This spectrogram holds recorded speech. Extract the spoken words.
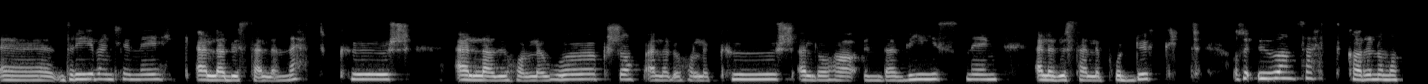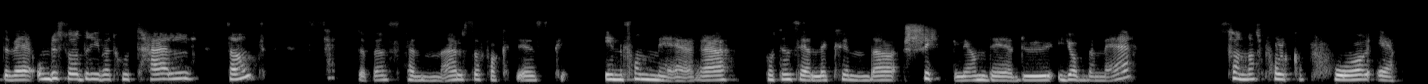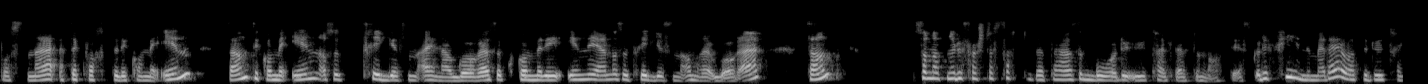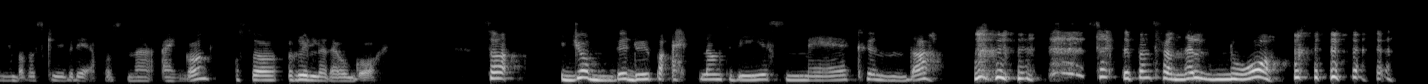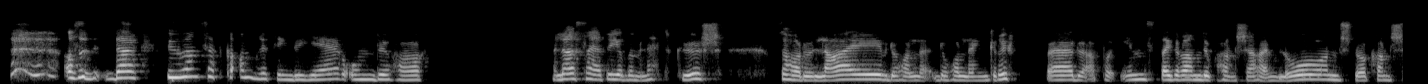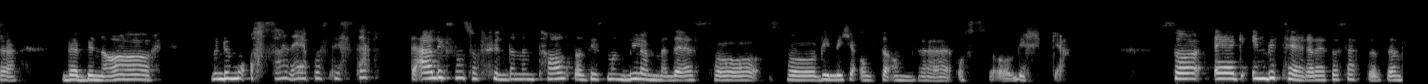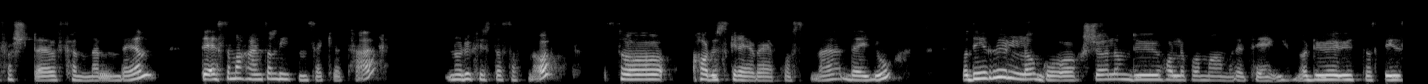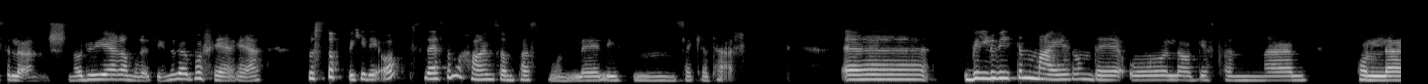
eh, driver en klinikk, eller du selger nettkurs, eller du holder workshop, eller du holder kurs, eller du har undervisning, eller du selger produkt. Altså Uansett hva det nå måtte være, om du så driver et hotell, sant? sett opp en funnel som faktisk informerer potensielle kunder skikkelig om det du jobber med. Sånn at folk får e-postene etter hvert som de kommer inn. Sant? De kommer inn, og så trigges den ene av gårde. Så kommer de inn igjen, og så trigges den andre av gårde. Sant? Sånn at når du først har satt ut dette, her, så går det ut helt automatisk. Og det fine med det er jo at du trenger bare å skrive de e-postene én gang, og så ruller det og går. Så jobber du på et eller annet vis med kunder Sett opp en funnel nå! altså, der, uansett hva andre ting du gjør, om du har La oss si at du jobber med nettkurs. Så har du live, du holder, du holder en gruppe, du er på Instagram, du kanskje har en launch, du har kanskje webinar. Men du må også ha en e-postliste. Det er liksom så fundamentalt at hvis man glemmer det, så, så vil ikke alt det andre også virke. Så jeg inviterer deg til å sette opp den første funnelen din. Det er som å ha en sånn liten sekretær. Når du først har satt den opp, så har du skrevet e-postene. Det er gjort. Og de ruller og går, selv om du holder på med andre ting. Når du er ute og spiser lunsj, når du gjør andre ting, når du er på ferie, så stopper ikke de opp. Så det er som å ha en sånn personlig liten sekretær. Eh, vil du vite mer om det å lage funnel, holde,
